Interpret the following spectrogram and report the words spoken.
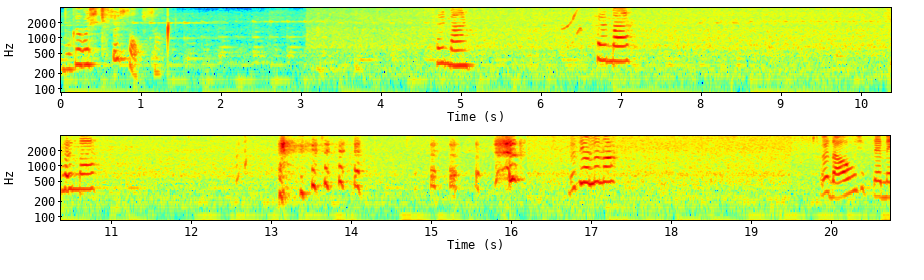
목욕을 시켜줄 수 없어. 설마, 설마. 설마? 루지 얼른 와. 왜 나오고 싶다며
